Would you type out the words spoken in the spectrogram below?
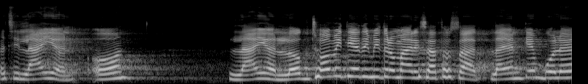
પછી લાયન, અ, લાયન. લગજો વિદ્યાર્થી મિત્રો મારી સાથોસાથ લાયન કેમ બોલે?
